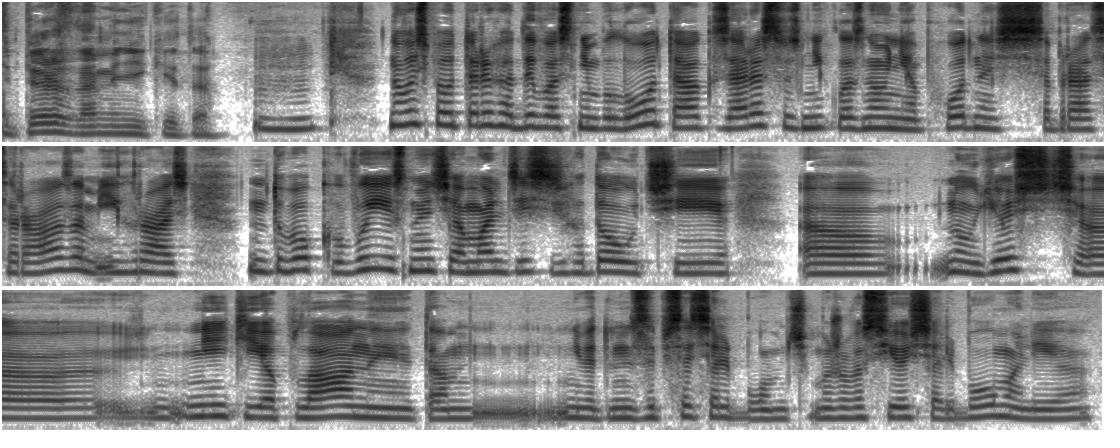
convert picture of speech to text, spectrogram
Теперь з нами Никита. Угу. Ну вось паўтары гады вас не было так зараз узнікла зноў неабходнасць сабрацца разам і граць ну то бок вы існуеце амаль 10 гадоў ці э, ну ёсць э, нейкія планы там не ведаю запісаць альбом ці можа у вас ёсць альбом але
